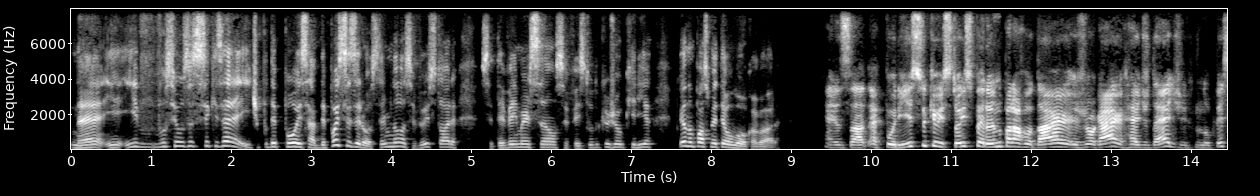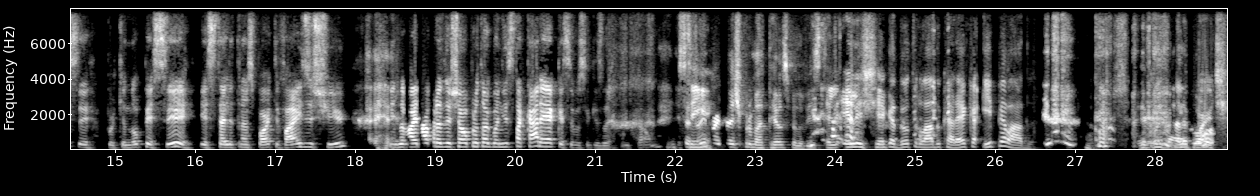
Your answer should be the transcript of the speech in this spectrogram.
Né? E, e, você usa se você quiser. E tipo, depois, sabe? Depois você zerou, você terminou, você viu a história, você teve a imersão, você fez tudo que o jogo queria. Por que eu não posso meter o louco agora? Exato. É por isso que eu estou esperando para rodar, jogar Red Dead no PC. Porque no PC esse teletransporte vai existir. É. Ainda vai dar para deixar o protagonista careca, se você quiser. Então... Isso Sim. é tão importante para o Matheus, pelo visto. Ele, ele, chega do outro lado careca e pelado. Depois do teleporte.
